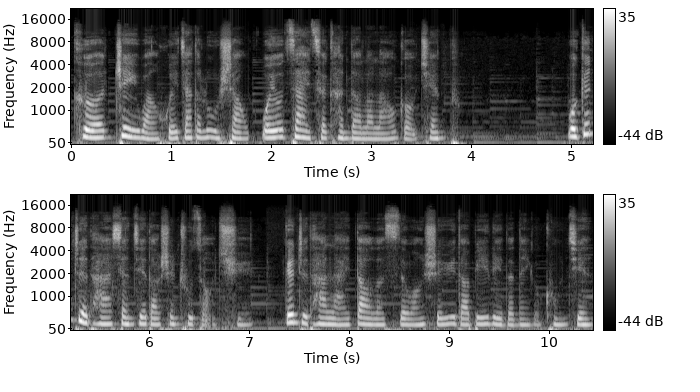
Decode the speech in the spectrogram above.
可这一晚回家的路上，我又再次看到了老狗 Champ。我跟着他向街道深处走去，跟着他来到了死亡时遇到 Billy 的那个空间。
